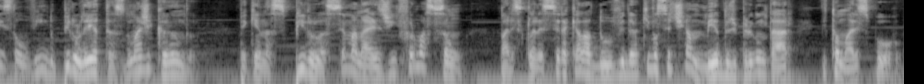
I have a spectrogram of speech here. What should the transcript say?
está ouvindo Piruletas do Magicando, pequenas pílulas semanais de informação para esclarecer aquela dúvida que você tinha medo de perguntar e tomar esporro.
